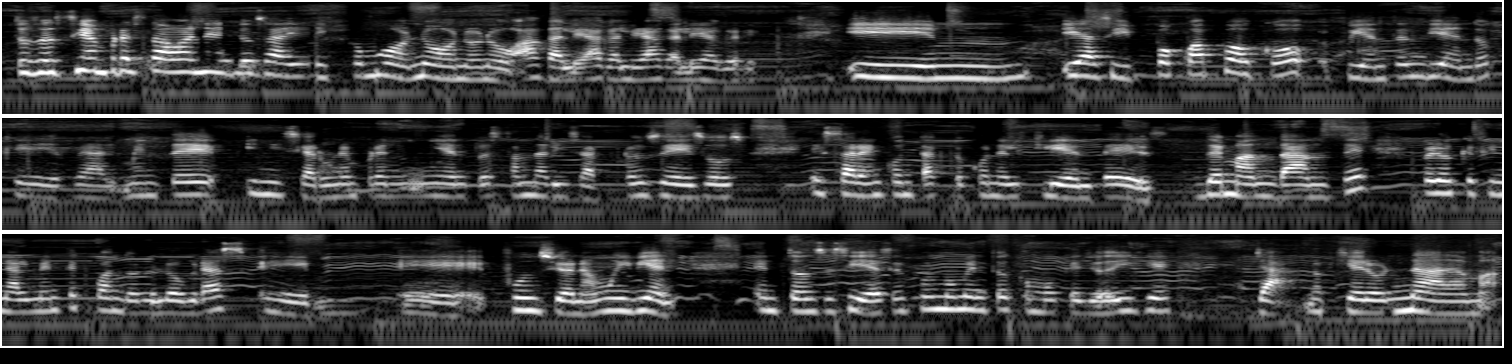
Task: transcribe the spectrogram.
entonces siempre estaban ellos ahí como, no, no, no, hágale, hágale, hágale, hágale. Y, y así poco a poco fui entendiendo que realmente iniciar un emprendimiento, estandarizar procesos, estar en contacto con el cliente es demandante, pero que finalmente cuando lo logras eh, eh, funciona muy bien. Entonces sí, ese fue un momento como yo dije, ya, no quiero nada más.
